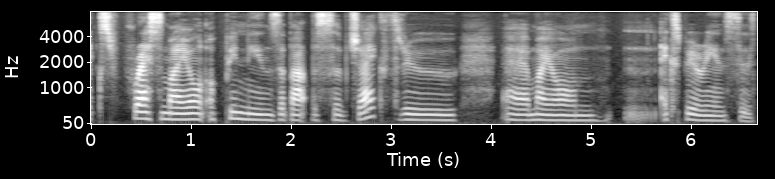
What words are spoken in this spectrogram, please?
express my own opinions about the subject through uh, my own mm, experiences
